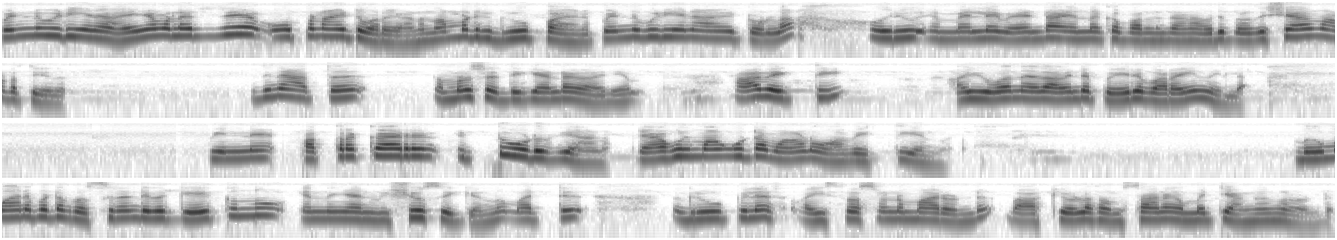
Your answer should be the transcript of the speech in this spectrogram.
പെണ്ണുപിടിയനായ. ഞാൻ വളരെ ഓപ്പൺ ആയിട്ട് പറയാണ് നമ്മുടെ ഒരു ഗ്രൂപ്പാണ് പെണ്ണുപിടിയനായിട്ടുള്ള ഒരു എം എൽ എ വേണ്ട എന്നൊക്കെ പറഞ്ഞിട്ടാണ് അവർ പ്രതിഷേധം നടത്തിയത്. ഇതിനകത്ത് നമ്മൾ ശ്രദ്ധിക്കേണ്ട കാര്യം ആ വ്യക്തി ആ യുവ നേതാവിന്റെ പേര് പറയുന്നില്ല. പിന്നെ പത്രക്കാരൻ ഇട്ടു കൊടുക്കുകയാണ്. രാഹുൽ മാങ്കൂട്ടമാണോ ആ വ്യക്തി എന്ന്? ബഹുമാനപ്പെട്ട പ്രസിഡന്റ് ഇത് കേൾക്കുന്നു എന്ന് ഞാൻ വിശ്വസിക്കുന്നു. മറ്റ് ഗ്രൂപ്പിലെ വൈസ് പ്രസിഡന്റുമാരുണ്ട്. ബാക്കിയുള്ള സംസ്ഥാന കമ്മിറ്റി അംഗങ്ങളുണ്ട്.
